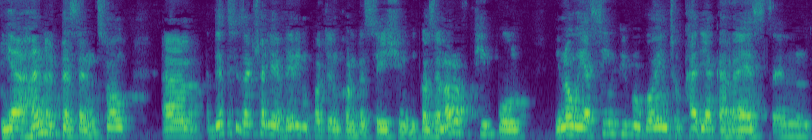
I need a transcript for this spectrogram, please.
Yeah, hundred percent. So um, this is actually a very important conversation because a lot of people, you know, we are seeing people going to cardiac arrest and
